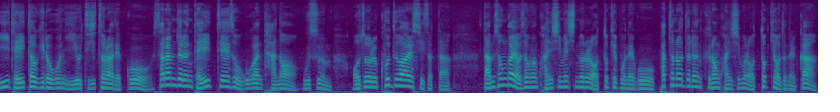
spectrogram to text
이 데이터 기록은 이후 디지털화됐고 사람들은 데이트에서 오고 간 단어, 웃음, 어조를 코드화할 수 있었다. 남성과 여성은 관심의 신호를 어떻게 보내고 파트너들은 그런 관심을 어떻게 얻어낼까?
